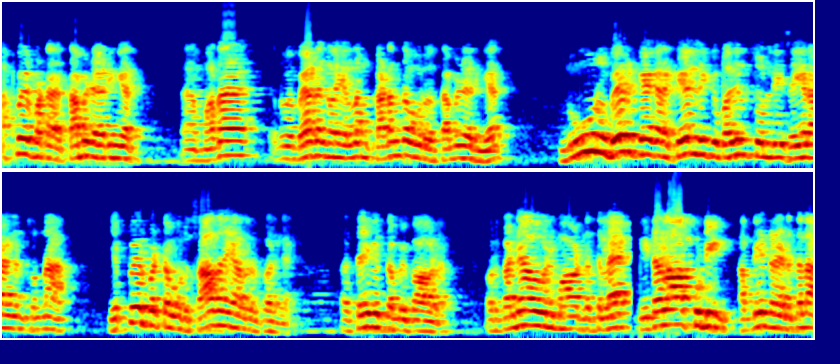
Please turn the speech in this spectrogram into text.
அப்பேற்பட்ட தமிழ் அறிஞர் மத பேதங்களை எல்லாம் கடந்த ஒரு தமிழறிஞர் நூறு பேர் கேட்குற கேள்விக்கு பதில் சொல்லி செய்கிறாங்கன்னு சொன்னால் எப்பேற்பட்ட ஒரு சாதனையாளர் இருப்பாருங்க அஹ் செய்குத்தம்பி பாவலர். ஒரு கன்னியாகுமரி மாவட்டத்தில் இடலாக்குடி அப்படின்ற இடத்துல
